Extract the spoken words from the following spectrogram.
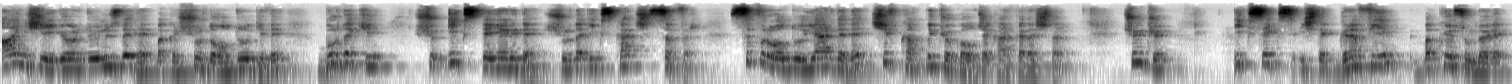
aynı şeyi gördüğünüzde de bakın şurada olduğu gibi buradaki şu x değeri de şurada x kaç? 0. 0 olduğu yerde de çift katlı kök olacak arkadaşlar. Çünkü x işte grafiğin bakıyorsun böyle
